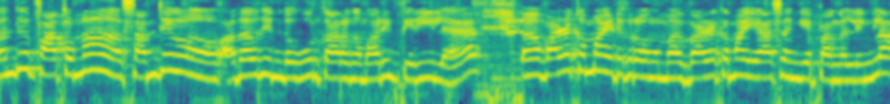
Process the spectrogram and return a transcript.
வந்து பார்த்தோம்னா சந்தேகம் அதாவது இந்த ஊர்க்காரங்க மாதிரியும் தெரியல. வழக்கமாக எடுக்கிறவங்க வழக்கமாக யாசகம் கேட்பாங்க இல்லைங்களா?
